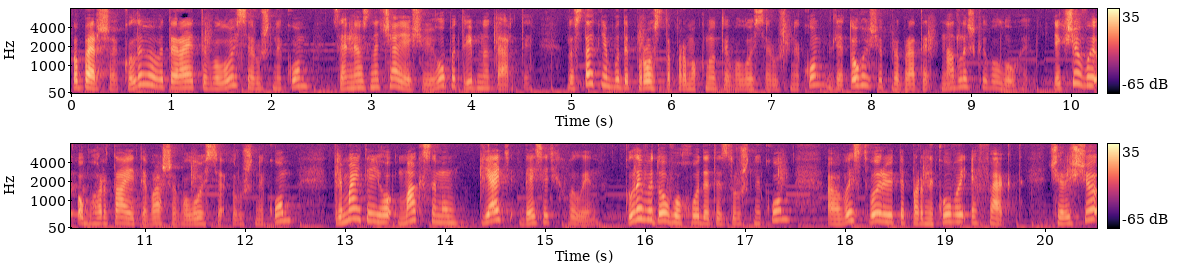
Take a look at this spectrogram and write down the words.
По-перше, коли ви витираєте волосся рушником, це не означає, що його потрібно терти. Достатньо буде просто промокнути волосся рушником для того, щоб прибрати надлишки вологи. Якщо ви обгортаєте ваше волосся рушником, тримайте його максимум 5-10 хвилин. Коли ви довго ходите з рушником, ви створюєте парниковий ефект, через що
